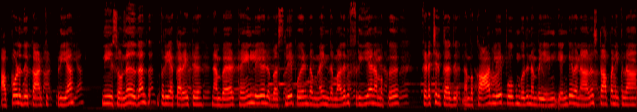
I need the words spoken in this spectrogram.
அப்பொழுது கார்த்திக் பிரியா நீ சொன்னதுதான் பிரியா கரெக்டு நம்ம ட்ரெயின்லயோ இல்லை பஸ்லயே போயிருந்தோம்னா இந்த மாதிரி ஃப்ரீயா நமக்கு கிடைச்சிருக்காது. நம்ம கார்லயே போகும்போது நம்ம எங் எங்கே வேணாலும் ஸ்டாப் பண்ணிக்கலாம்.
